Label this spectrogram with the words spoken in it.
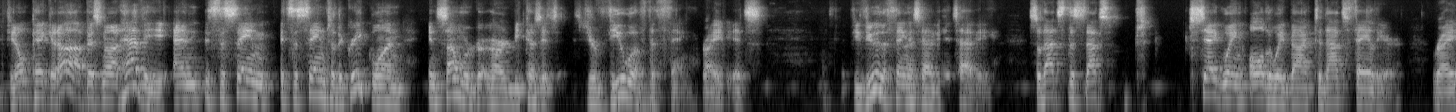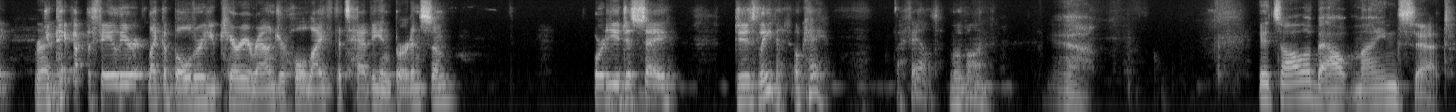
If you don't pick it up, it's not heavy. And it's the same, it's the same to the Greek one in some regard because it's, it's your view of the thing, right? It's if you view the thing as heavy, it's heavy. So that's this that's segueing all the way back to that's failure, right? right? You pick up the failure like a boulder you carry around your whole life that's heavy and burdensome. Or do you just say, do you just leave it? Okay, I failed. Move on. Yeah. It's all about mindset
